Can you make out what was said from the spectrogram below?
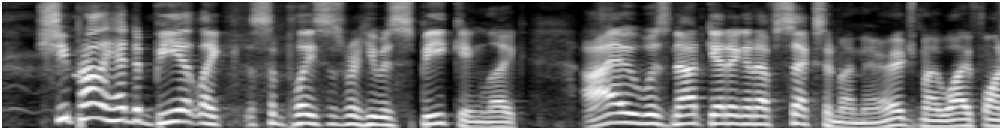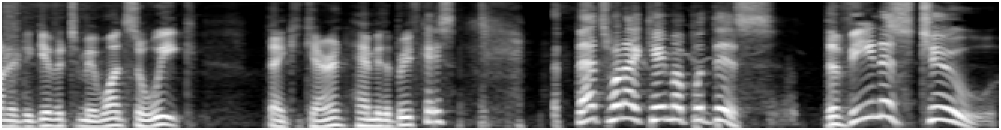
she probably had to be at like some places where he was speaking. Like, I was not getting enough sex in my marriage. My wife wanted to give it to me once a week. Thank you, Karen. Hand me the briefcase. That's when I came up with this: the Venus Two,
